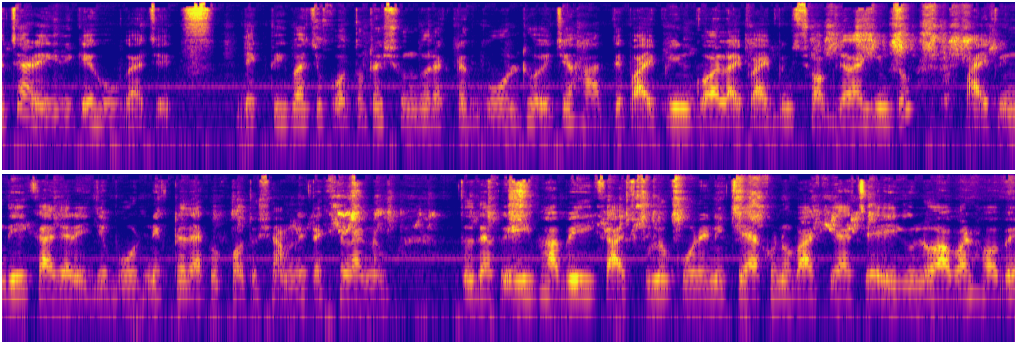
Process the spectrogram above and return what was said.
আছে আর এইদিকে হুক আছে। দেখতেই পাচ্ছ কতটা সুন্দর একটা গোল্ড হয়েছে, হাতে পাইপিং গলায় পাইপিং সব জায়গায় কিন্তু পাইপিং দিয়েই কাজ। আর এই যে বোর্ড নেকটা দেখো, কত সামনেটা খেলানো। তো দেখো, এইভাবেই এই কাজগুলো করে নিচ্ছে এখনও বাকি আছে, এইগুলো আবার হবে।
